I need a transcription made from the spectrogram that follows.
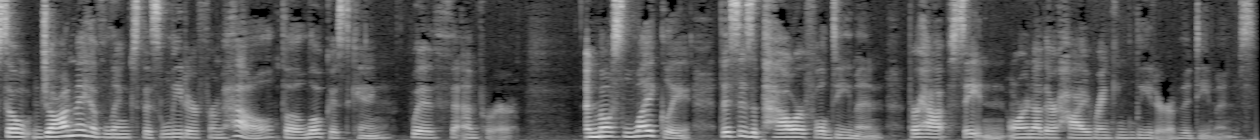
So John may have linked this leader from hell, the locust king, with the emperor. And most likely, this is a powerful demon, perhaps Satan or another high ranking leader of the demons.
